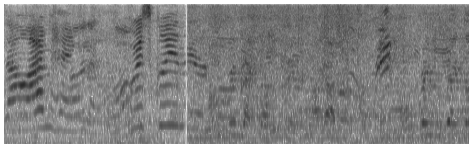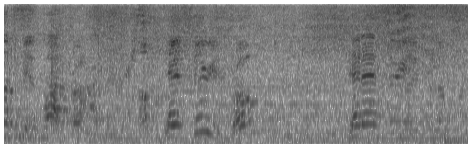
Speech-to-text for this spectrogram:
Now I'm hanging. Where's Queen? I'm gonna bring back the other pins. I got you. I'm gonna bring you back the other pins. Watch, bro. I'm dead serious, bro. Dead ass serious.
